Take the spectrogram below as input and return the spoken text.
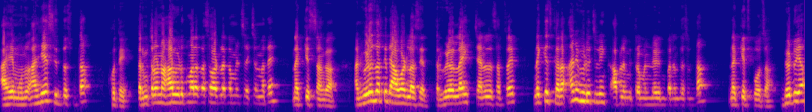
आहे म्हणून आणि हे सिद्ध सुद्धा होते. तर मित्रांनो हा व्हिडिओ तुम्हाला कसा वाटला कमेंट सेक्शनमध्ये नक्कीच सांगा. आणि व्हिडिओ जर कधी आवडला असेल तर व्हिडिओ लाईक चॅनल सबस्क्राईब नक्कीच करा. आणि व्हिडिओची लिंक आपल्या मित्रमंडळींपर्यंत सुद्धा नक्कीच पोहोचा. भेटूया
